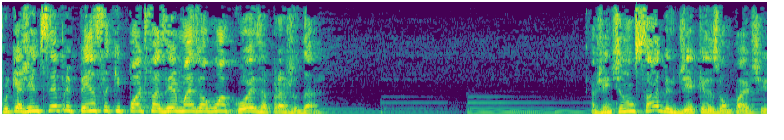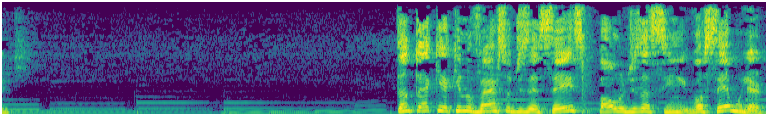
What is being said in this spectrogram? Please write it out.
Porque a gente sempre pensa que pode fazer mais alguma coisa para ajudar. A gente não sabe o dia que eles vão partir. Tanto é que aqui no verso 16, Paulo diz assim: Você, mulher,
